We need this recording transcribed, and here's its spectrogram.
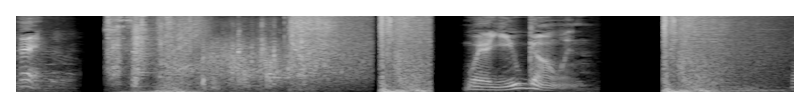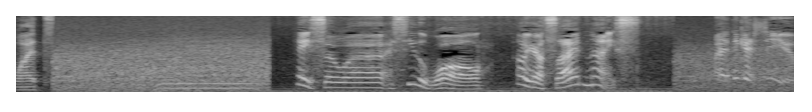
Hey! Where you going? What? Hey, so, uh, I see the wall. Oh, you're outside? Nice. I think I see you.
